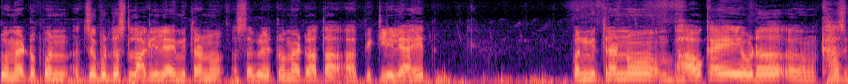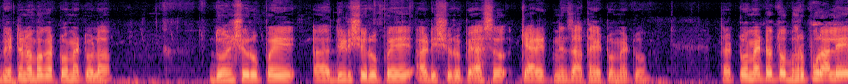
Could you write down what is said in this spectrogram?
टोमॅटो पण जबरदस्त लागलेले आहे मित्रांनो. सगळे टोमॅटो आता पिकलेले आहेत. पण मित्रांनो भाव काय एवढं खास भेटणं बघा टोमॅटोला. दोनशे रुपये दीडशे रुपये अडीचशे रुपये असं कॅरेटने जात आहे टोमॅटो. तर टोमॅटो तो भरपूर आले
